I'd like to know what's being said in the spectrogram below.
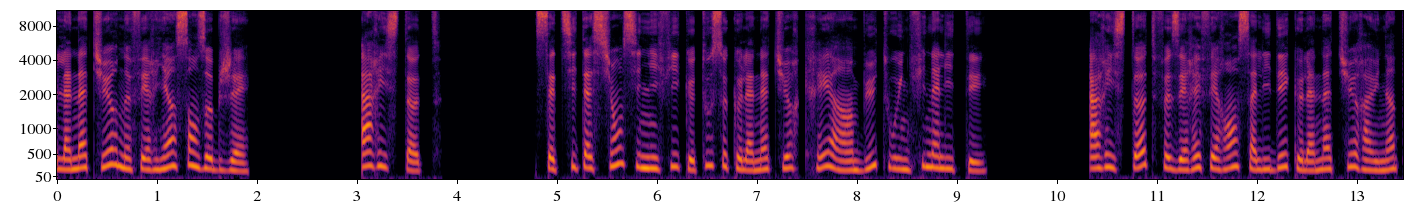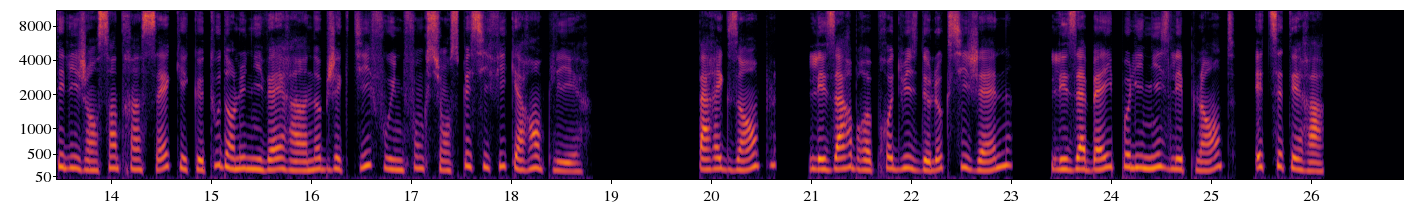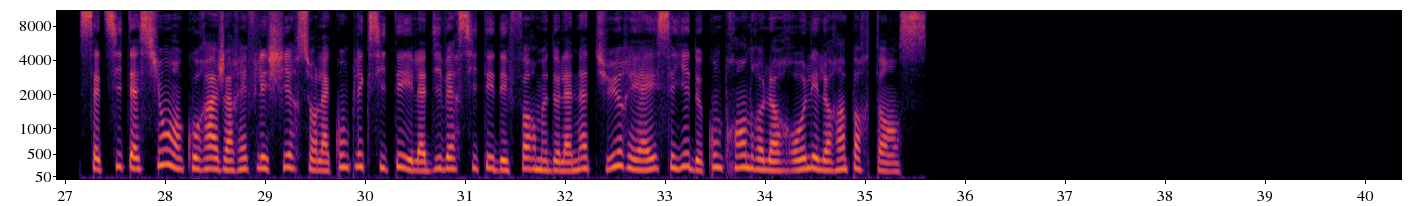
La nature ne fait rien sans objet. Aristote. Cette citation signifie que tout ce que la nature crée a un but ou une finalité. Aristote faisait référence à l'idée que la nature a une intelligence intrinsèque et que tout dans l'univers a un objectif ou une fonction spécifique à remplir. Par exemple, les arbres produisent de l'oxygène, les abeilles pollinisent les plantes, etc. Cette citation encourage à réfléchir sur la complexité et la diversité des formes de la nature et à essayer de comprendre leur rôle et leur importance.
